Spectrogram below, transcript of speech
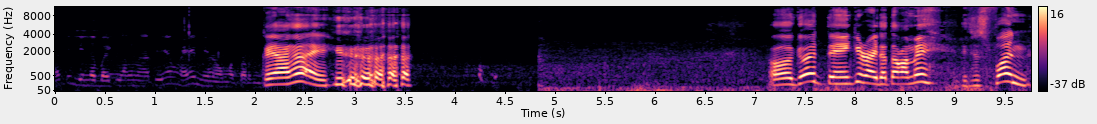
Dati binabike lang natin yan, ngayon minomotor na. Kaya nga eh. oh, good. Thank you. Ride ata kami. This is fun.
